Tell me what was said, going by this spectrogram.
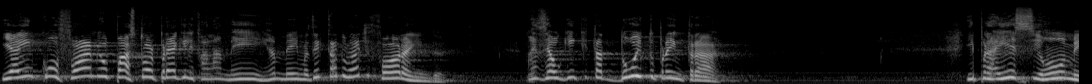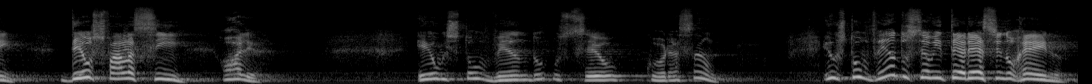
e aí, conforme o pastor prega, ele fala amém, amém, mas ele está do lado de fora ainda. Mas é alguém que está doido para entrar. E para esse homem, Deus fala assim: Olha, eu estou vendo o seu coração, eu estou vendo o seu interesse no reino.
